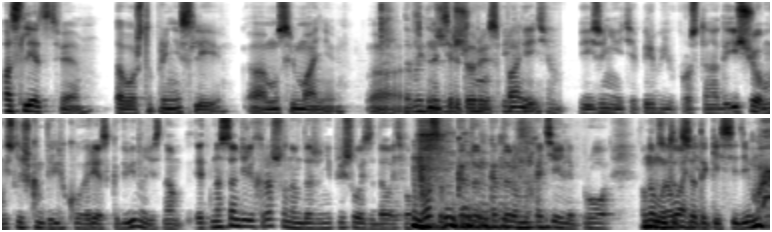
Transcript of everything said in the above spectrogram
последствия того, что принесли а, мусульмане Давай на территорию Испании. Этим, извини, я тебя перебью, просто надо еще, мы слишком далеко резко двинулись, нам, это на самом деле хорошо, нам даже не пришлось задавать вопросов, которые мы хотели про Ну, мы тут все-таки сидим.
